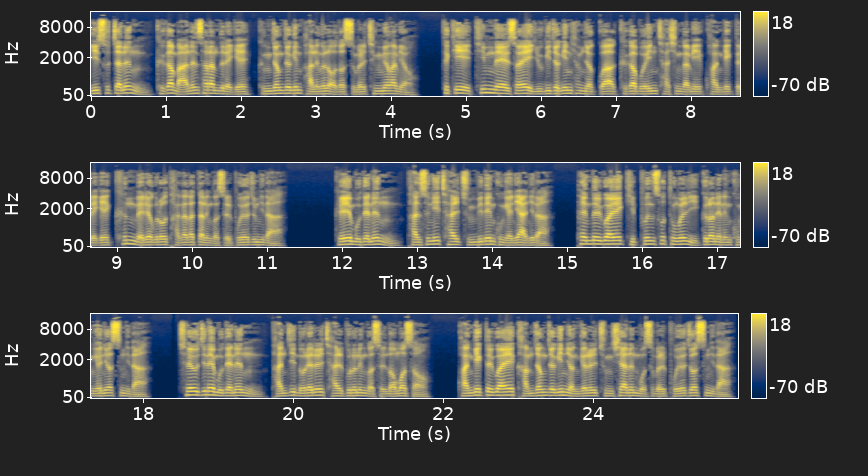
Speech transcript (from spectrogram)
이 숫자는 그가 많은 사람들에게 긍정적인 반응을 얻었음을 증명하며 특히 팀 내에서의 유기적인 협력과 그가 보인 자신감이 관객들에게 큰 매력으로 다가갔다는 것을 보여줍니다. 그의 무대는 단순히 잘 준비된 공연이 아니라 팬들과의 깊은 소통을 이끌어내는 공연이었습니다. 최우진의 무대는 단지 노래를 잘 부르는 것을 넘어서 관객들과의 감정적인 연결을 중시하는 모습을 보여주었습니다.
